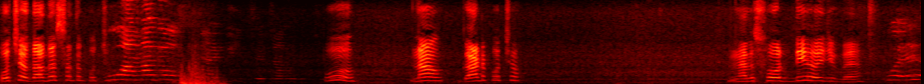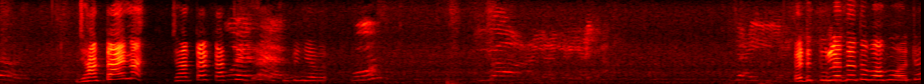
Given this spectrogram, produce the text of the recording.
পোছো দাদার সাথে পোছো। ও আমাকেও ভিজে দিচ্ছে চান পু নাও গাটা পোছো। নাহলে সর্দি হয়ে যাবে। ঝাঁটায় না ঝাঁটা কাটে। ছুটে যাবে। ওইটা তুলে দে তো বাবু দেবো।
